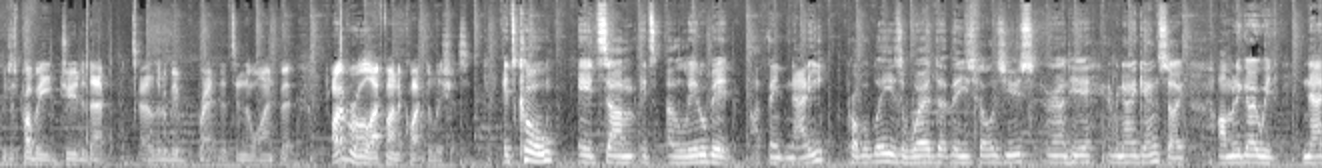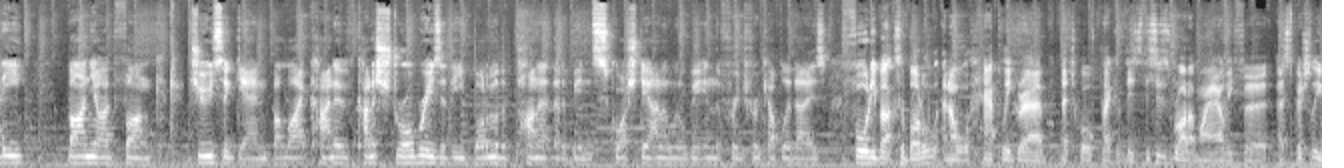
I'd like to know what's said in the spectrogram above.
which is probably due to that a little bit of Brett that's in the wine. But overall, I find it quite delicious. It's cool. It's um, it's a little bit. I think natty probably is a word that these fellas use around here every now and again. So I'm gonna go with natty, barnyard funk, juice again, but like kind of kind of strawberries at the bottom of the punnet that have been squashed down a little bit in the fridge for a couple of days. 40 bucks a bottle, and I will happily grab a 12 pack of this. This is right up my alley for especially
